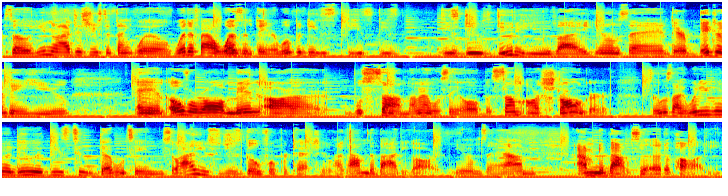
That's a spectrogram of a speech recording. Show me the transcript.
So you know, I just used to think, well, what if I wasn't there? What would these these these these dudes do to you. Like, you know what I'm saying? They're bigger than you. And overall, men are, well, some, I'm not gonna say all, but some are stronger. So it's like, what are you gonna do if these two double team you? So I used to just go for protection. Like I'm the bodyguard. You know what I'm saying? I'm I'm the bouncer of the party.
